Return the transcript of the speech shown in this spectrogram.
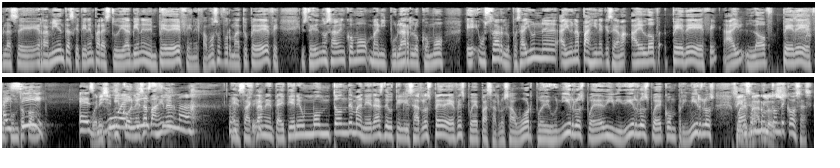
las herramientas que tienen para estudiar vienen en PDF, en el famoso formato PDF. Y ustedes no saben cómo manipularlo, cómo usarlo. Pues hay una, hay una página que se llama I Love PDF, I Love PDF Ay, sí. Es Y con esa página Exactamente, ahí tiene un montón de maneras de utilizar los PDFs, puede pasarlos a Word, puede unirlos, puede dividirlos, puede comprimirlos, puede hacer un montón de cosas.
